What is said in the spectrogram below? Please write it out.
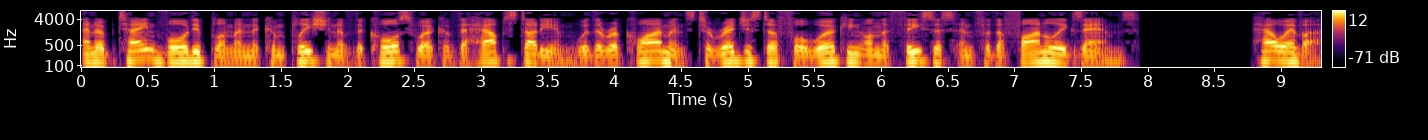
An obtained Vordiplom and the completion of the coursework of the Hauptstudium were the requirements to register for working on the thesis and for the final exams. However,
